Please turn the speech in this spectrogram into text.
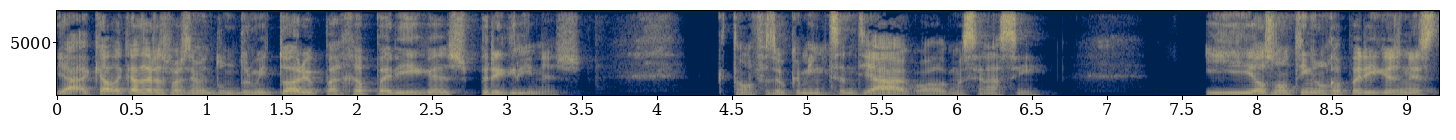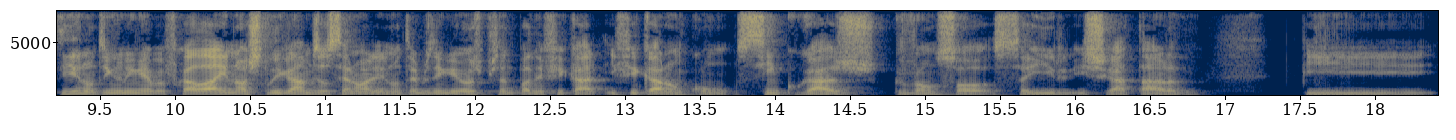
Yeah, aquela casa era supostamente um dormitório para raparigas peregrinas que estão a fazer o caminho de Santiago ou alguma cena assim. E eles não tinham raparigas nesse dia, não tinham ninguém para ficar lá. E nós ligámos e eles disseram: Olha, não temos ninguém hoje, portanto podem ficar. E ficaram com cinco gajos que vão só sair e chegar tarde e,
